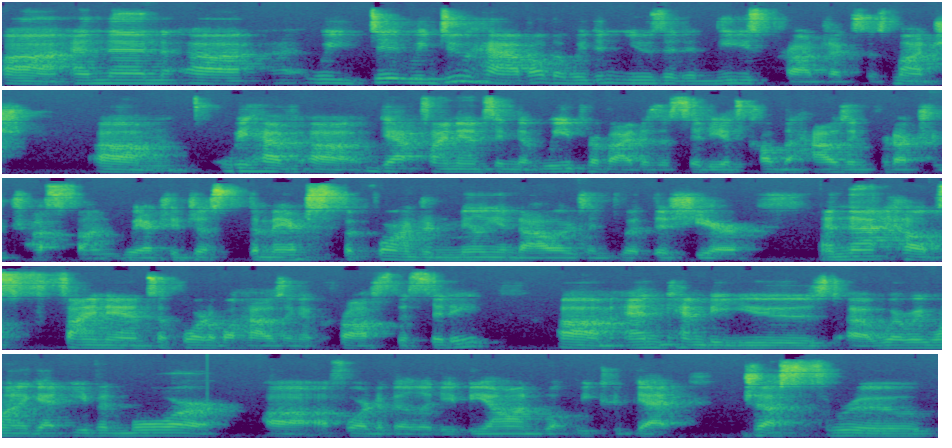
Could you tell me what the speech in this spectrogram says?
and then we did we do have, although we didn't use it in these projects as much, um, we have gap financing that we provide as a city. It's called the Housing Production Trust Fund. We actually just the mayor just put 400 million dollars into it this year, and that helps finance affordable housing across the city um, and can be used uh, where we want to get even more uh, affordability beyond what we could get just through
